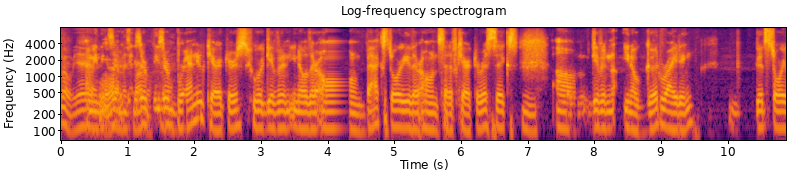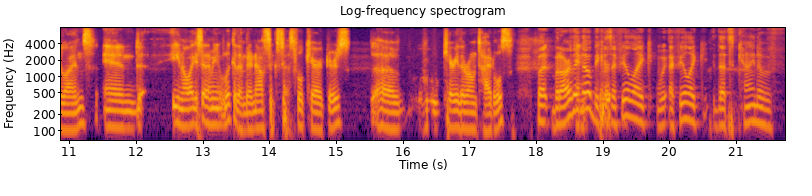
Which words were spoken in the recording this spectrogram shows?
Oh yeah, I mean these, yeah, are, these are these are brand new characters who are given you know their own backstory, their own set of characteristics, hmm. um, given you know good writing good storylines, and you know, like I said, I mean, look at them; they're now successful characters uh, who carry their own titles. But but are they and, though? Because I feel like I feel like that's kind of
